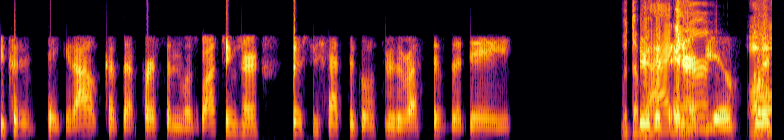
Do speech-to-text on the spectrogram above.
she couldn't take it out because that person was watching her, so she had to go through the rest of the day with the through this bag in her. interview Oh, with,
